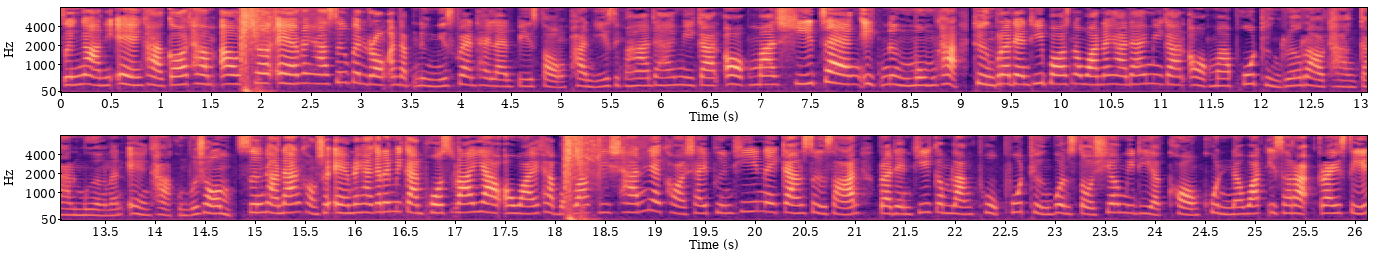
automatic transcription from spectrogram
ซึ่งงานนี้เองค่ะ ก็ทำเอาเชอร์เอมนะคะ ซึ่งเป็นรองอันดับหนึ่งมิสแกรน n d ไทยแลนด์ปี 2025 ได้มีการออกมาชี้แจงอีกหนึ่งมุมค่ะ ถึงประเด็นที่บอสนวัตนะคะ ได้มีการออกมาพูดถึงเรื่องราวทางการเมืองนั่นเองค่ะ คุณผู้ชม ซึ่งทางด้านของเชอร์เอมนะคะก็ได้มีการโพสต์ร่ายยาวเอาไว้ค่ะ บอกว่าดิฉันเนี่ยขอใช้พื้นที่ในการสื่อสารประเด็นที่กำลังถูกพูดถึงบนโซเชียลมีเดียของคุณนวัตอิสระไกรศีล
